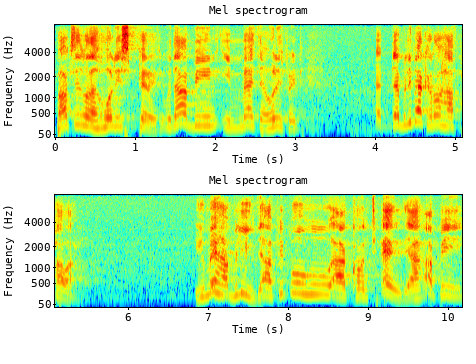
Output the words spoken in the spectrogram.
baptism of the Holy Spirit, without being immersed in the Holy Spirit, the believer cannot have power. You may have believed. There are people who are content, they are happy,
